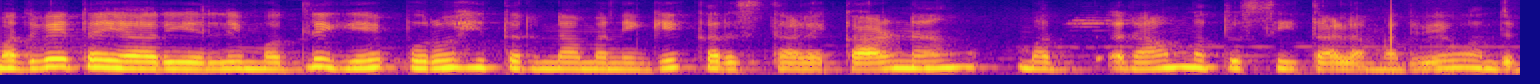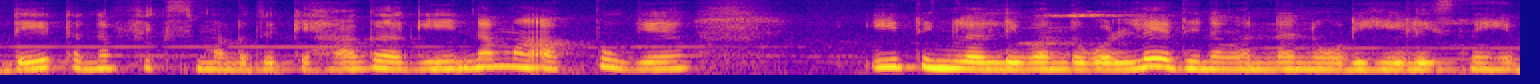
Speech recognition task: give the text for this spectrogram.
ಮದುವೆ ತಯಾರಿಯಲ್ಲಿ ಮೊದಲಿಗೆ ಪುರೋಹಿತರನ್ನ ಮನೆಗೆ ಕರೆಸ್ತಾಳೆ. ಕಾರಣ, ಮದ್, ರಾಮ್ ಮತ್ತು ಸೀತಾಳ ಮದುವೆ ಒಂದು ಡೇಟನ್ನು ಫಿಕ್ಸ್ ಮಾಡೋದಕ್ಕೆ. ಹಾಗಾಗಿ ನಮ್ಮ ಅಪ್ಪುಗೆ ಈ ತಿಂಗಳಲ್ಲಿ ಒಂದು ಒಳ್ಳೆಯ ದಿನವನ್ನು ನೋಡಿ ಹೇಳಿ ಸ್ನೇಹಿ,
